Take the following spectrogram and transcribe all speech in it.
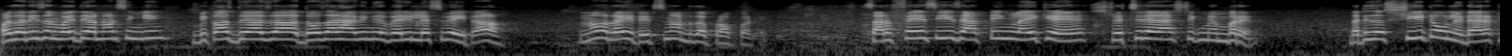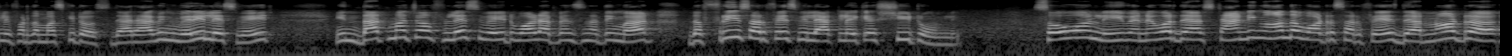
What is the reason why they are not sinking? Because they are the, those are having a very less weight ah? No right? It's not the property surface is acting like a stretched elastic membrane. That is a sheet only directly for the mosquitoes. They are having very less weight. In that much of less weight what happens? Nothing but the free surface will act like a sheet only. So only whenever they are standing on the water surface they are not uh,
